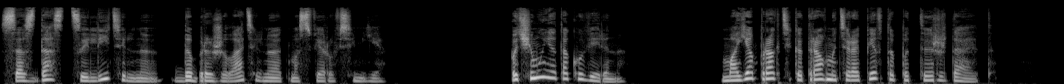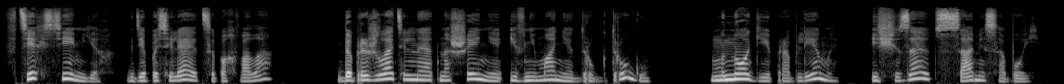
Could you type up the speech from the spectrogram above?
создаст целительную, доброжелательную атмосферу в семье. Почему я так уверена? Моя практика травматерапевта подтверждает, в тех семьях, где поселяется похвала, доброжелательные отношения и внимание друг к другу, многие проблемы исчезают сами собой.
